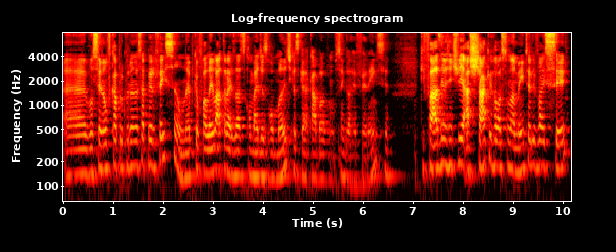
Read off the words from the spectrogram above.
é, você não ficar procurando essa perfeição, né? Porque eu falei lá atrás das comédias românticas, que acabam sendo a referência, que fazem a gente achar que o relacionamento ele vai ser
